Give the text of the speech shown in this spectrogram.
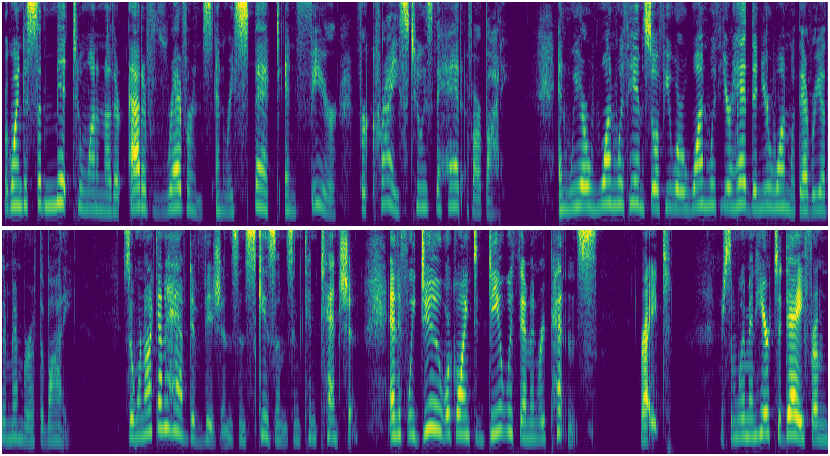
We're going to submit to one another out of reverence and respect and fear for Christ, who is the head of our body. And we are one with Him. So if you are one with your head, then you're one with every other member of the body. So we're not going to have divisions and schisms and contention. And if we do, we're going to deal with them in repentance, right? There's some women here today from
